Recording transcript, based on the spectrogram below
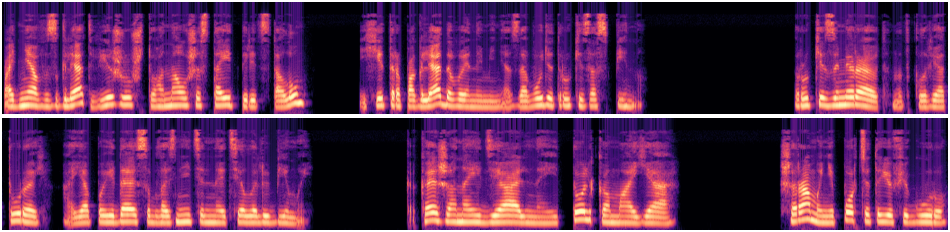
Подняв взгляд, вижу, что она уже стоит перед столом и, хитро поглядывая на меня, заводит руки за спину. Руки замирают над клавиатурой, а я поедаю соблазнительное тело любимой. Какая же она идеальная и только моя. Шрамы не портят ее фигуру,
